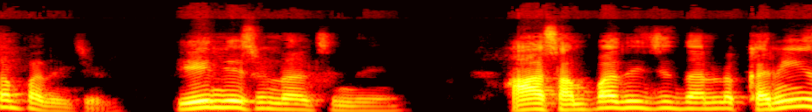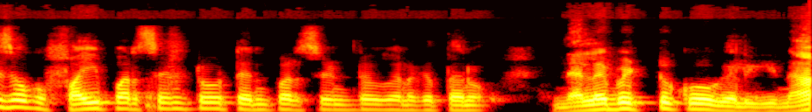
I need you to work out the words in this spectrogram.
సంపాదించాడు. ఏం చేసి ఉండాల్సింది? ఆ సంపాదించిన దానిలో కనీసం ఒక ఫైవ్ పర్సెంట్ టెన్ పర్సెంట్ కనుక తను నిలబెట్టుకోగలిగినా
